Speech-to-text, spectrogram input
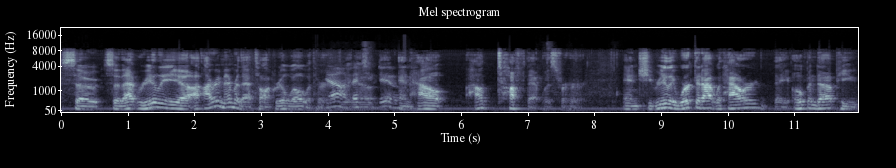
So, so that really, uh, I, I remember that talk real well with her. Yeah, I bet you do. And how how tough that was for her, and she really worked it out with Howard. They opened up. He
